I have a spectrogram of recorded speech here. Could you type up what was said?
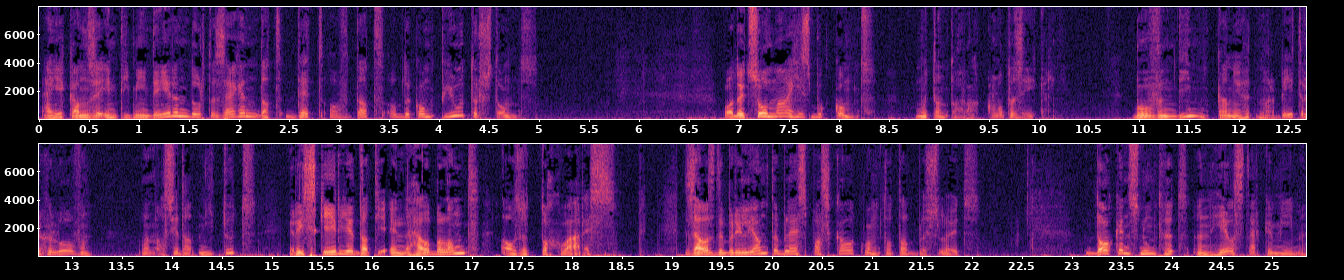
En je kan ze intimideren door te zeggen dat dit of dat op de computer stond. Wat uit zo'n magisch boek komt, moet dan toch wel kloppen, zeker. Bovendien kan je het maar beter geloven, want als je dat niet doet, riskeer je dat je in de hel belandt als het toch waar is. Zelfs de briljante Blaise Pascal kwam tot dat besluit. Dawkins noemt het een heel sterke meme.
